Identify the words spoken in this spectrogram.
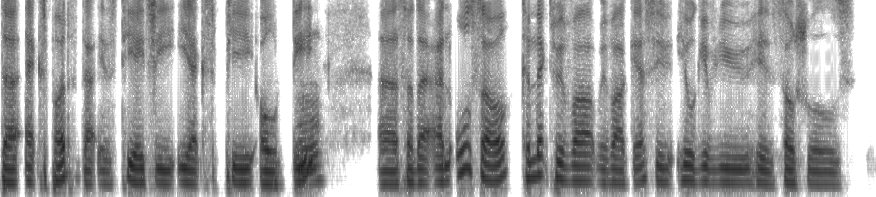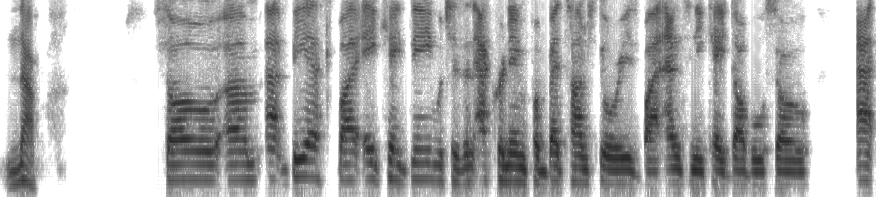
the X pod. That is T H E E X P O D. Mhm. Uh, so that and also connect with our with our guest. He, he will give you his socials now. So um, at BS by AKD, which is an acronym for Bedtime Stories by Anthony K. Double. So at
